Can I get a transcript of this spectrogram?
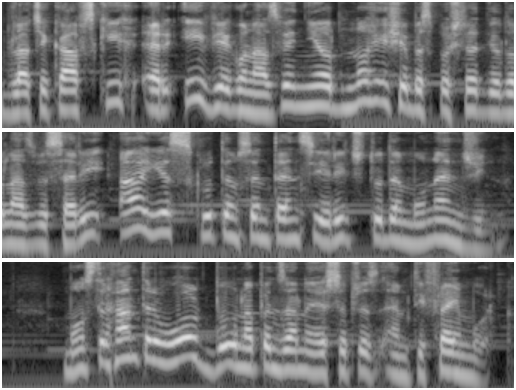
Dla ciekawskich, RI w jego nazwie nie odnosi się bezpośrednio do nazwy serii, a jest skrótem sentencji Reach to the Moon Engine. Monster Hunter World był napędzany jeszcze przez MT Framework.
